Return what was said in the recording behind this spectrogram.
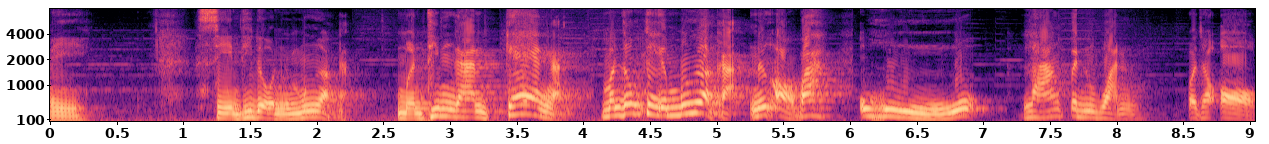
มี ซีนที่โดนเมือกอะเหมือนทีมงานแกล้งอะมันต้องเตรียมเมือกอะนึกออกปะโอ้โหล้างเป็นวันกว่าจะออก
